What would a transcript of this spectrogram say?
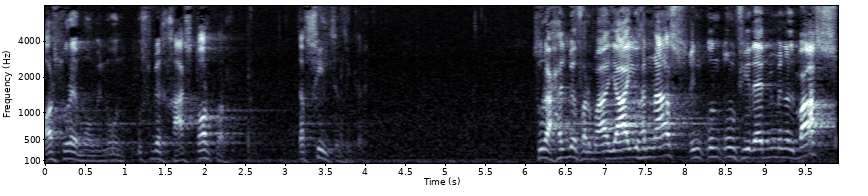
اور سورہ مومنون اس میں خاص طور پر تفصیل سے ذکر ہے۔ سورہ حج میں فرمایا، یا الناس، ان کنتم فی ریب من الباس،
